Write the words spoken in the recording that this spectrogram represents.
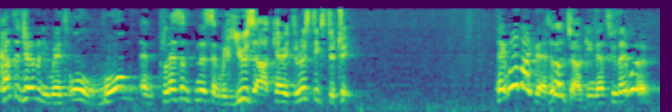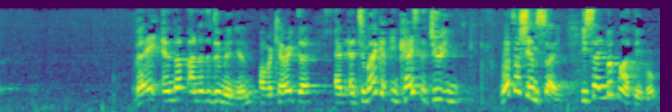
Come to Germany where it's all warmth and pleasantness and we use our characteristics to treat. They were like that, I'm not joking, that's who they were. They end up under the dominion of a character, and, and to make it, in case that you, in, what's Hashem saying? He's saying, look my people,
